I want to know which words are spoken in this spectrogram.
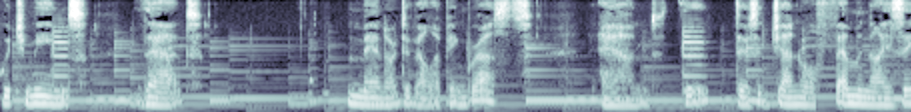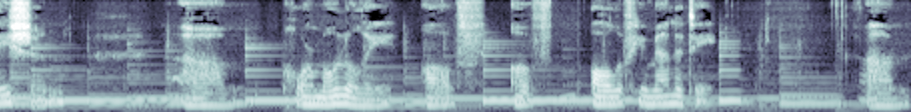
which means that men are developing breasts and the, there's a general feminization um, hormonally of, of all of humanity. Um,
